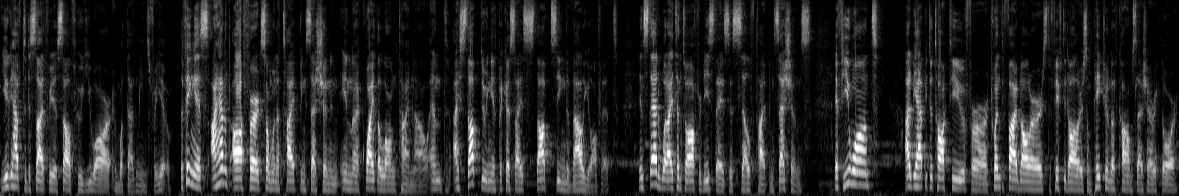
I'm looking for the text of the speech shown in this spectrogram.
you have to decide for yourself who you are and what that means for you. The thing is, I haven't offered someone a typing session in, in uh, quite a long time now, and I stopped doing it because I stopped seeing the value of it. Instead, what I tend to offer these days is self-typing sessions. If you want I'd be happy to talk to you for $25 to $50 on patreon.com slash erikthor.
